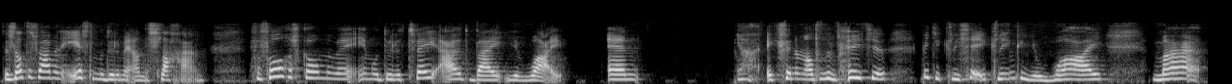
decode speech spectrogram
Dus dat is waar we in de eerste module mee aan de slag gaan. Vervolgens komen we in module 2 uit bij je why. En ja, ik vind hem altijd een beetje, een beetje cliché klinken, je why. Maar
